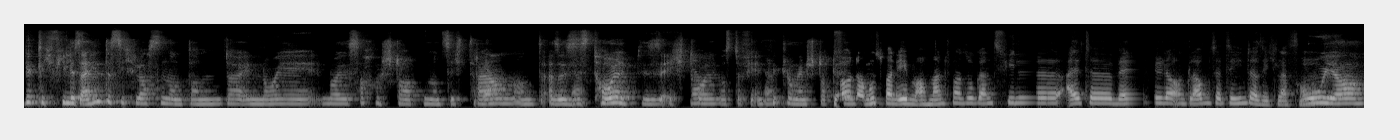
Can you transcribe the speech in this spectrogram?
wirklich vieles auch hinter sich lassen und dann da in neue, neue Sachen starten und sich trauen. Ja. Und also es ja. ist toll, das ist echt toll, ja. was da für Entwicklungen stattfinden. Ja, da muss man eben auch manchmal so ganz viele alte Weltbilder und Glaubenssätze hinter sich lassen. Ne? Oh ja.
